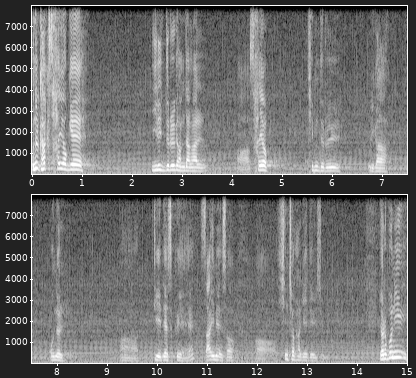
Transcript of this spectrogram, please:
오늘 각 사역의 일들을 감당할 어, 사역 팀들을 우리가 오늘 어, 뒤에 데스크에 사인해서 어, 신청하게 되어 있습니다. 여러분이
